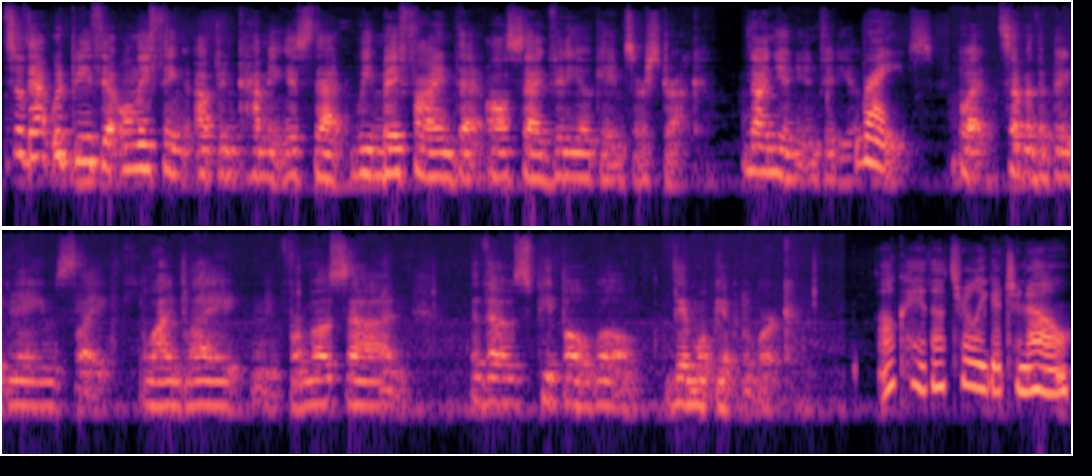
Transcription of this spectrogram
So that would be the only thing up and coming is that we may find that all SAG video games are struck. non-union video Right. games. But some of the big names like Limelight and Formosa and those people will they won't be able to work. Okay, that's really good to know.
